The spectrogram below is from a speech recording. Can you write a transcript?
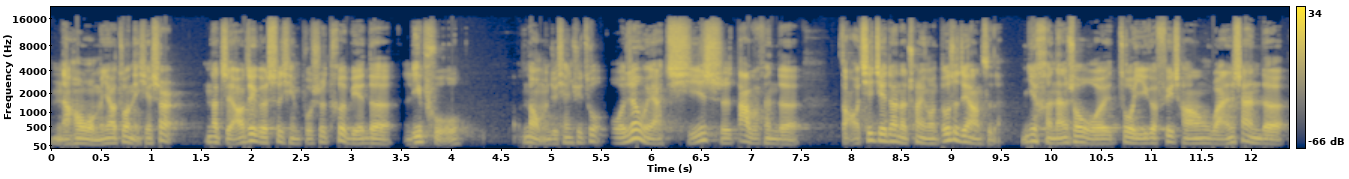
然后我们要做哪些事儿，那只要这个事情不是特别的离谱，那我们就先去做。我认为啊，其实大部分的早期阶段的创业公司都是这样子的，你很难说我做一个非常完善的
